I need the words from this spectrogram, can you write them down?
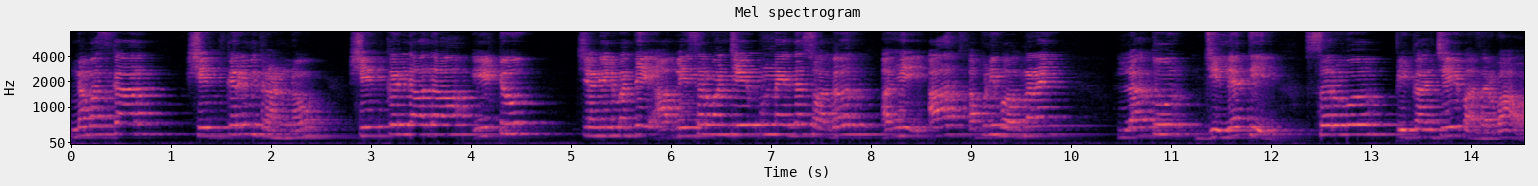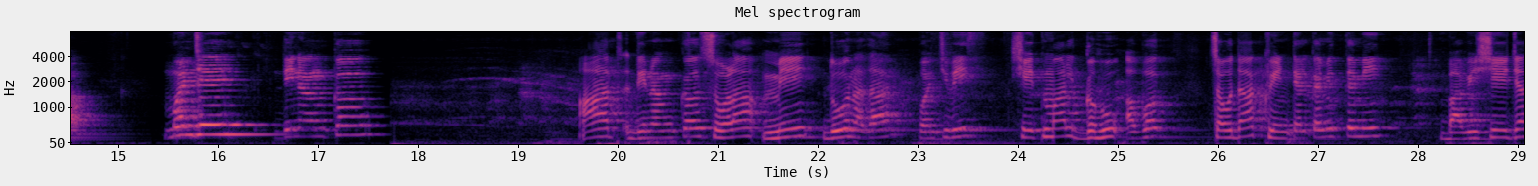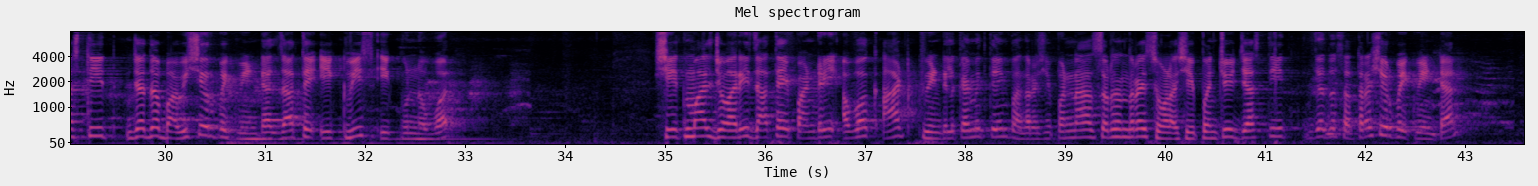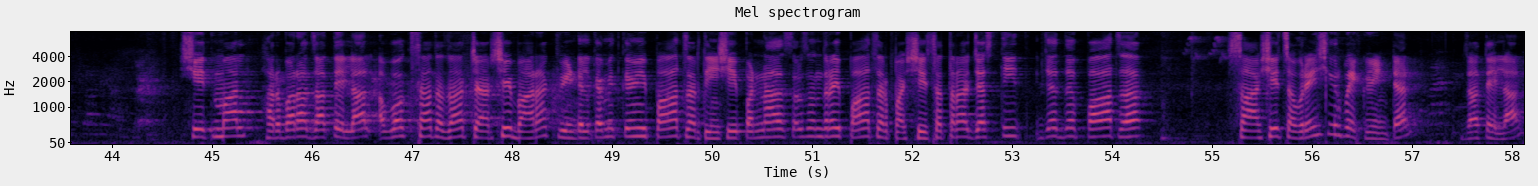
नमस्कार शेतकरी मित्रांनो. शेतकरी दादा युट्यूब चॅनेल मध्ये आपले सर्वांचे पुन्हा एकदा स्वागत आहे. आज आपण बघणार आहे लातूर जिल्ह्यातील सर्व पिकांचे बाजारभाव. म्हणजे दिनांक आज दिनांक सोळा मे दोन हजार पंचवीस. शेतमाल गहू आवक चौदा क्विंटल कमीत कमी बावीसशे जास्तीत जास्त बावीसशे रुपये क्विंटल जाते एकवीस एकोणनव्वद. शेतमाल ज्वारी जाते पांढरी आवक आठ क्विंटल कमीत कमी पंधराशे पन्नास सरसंद्राय सोळाशे पंचवीस जास्तीत जास्त सतराशे रुपये क्विंटल. शेतमाल हरभरा जाते लाल आवक सात हजार चारशे बारा क्विंटल कमीत कमी पाच हजार तीनशे पन्नास सरसंद्राई पाच हजार पाचशे सतरा जास्तीत जास्त पाच हजार सहाशे चौऱ्याऐंशी रुपये क्विंटल. जाते लाल.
